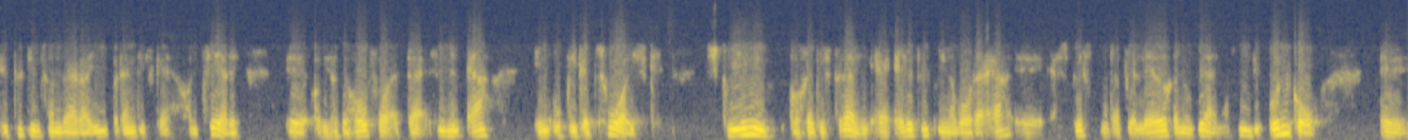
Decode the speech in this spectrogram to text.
øh, bygningshåndværkere i, hvordan de skal håndtere det. Øh, og vi har behov for, at der simpelthen er en obligatorisk screening og registrering af alle bygninger, hvor der er øh, asbest, når der bliver lavet renoveringer, så vi undgår, øh,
